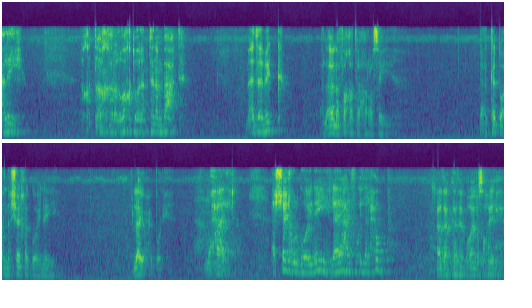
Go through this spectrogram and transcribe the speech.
علي لقد تأخر الوقت ولم تنم بعد. ماذا بك؟ الآن فقط يا حرسي تأكدت أن الشيخ الجويني لا يحبني. محال الشيخ الجويني لا يعرف إلا الحب. هذا كذب غير صحيح.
